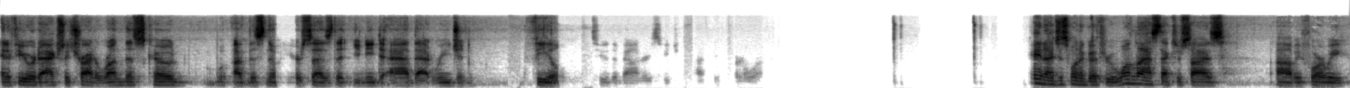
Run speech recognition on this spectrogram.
And if you were to actually try to run this code, uh, this note here says that you need to add that region field to the boundaries feature. And I just want to go through one last exercise uh, before we,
